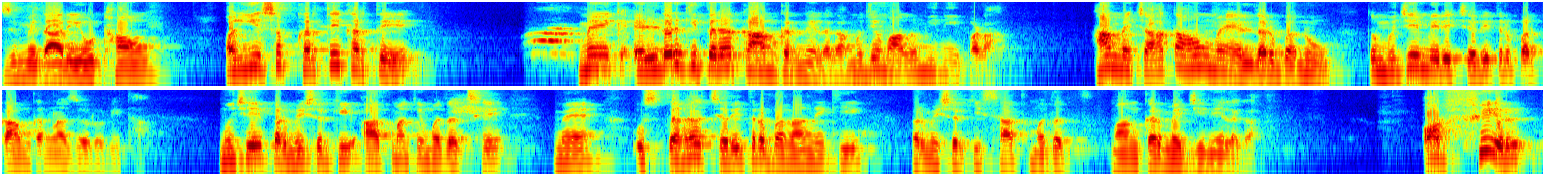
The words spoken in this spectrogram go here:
ज़िम्मेदारी उठाऊं, और ये सब करते करते मैं एक एल्डर की तरह काम करने लगा। मुझे मालूम ही नहीं पड़ा। हाँ मैं चाहता हूँ मैं एल्डर बनूं तो मुझे मेरे चरित्र पर काम करना ज़रूरी था। मुझे परमेश्वर की आत्मा की मदद से मैं उस तरह चरित्र बनाने की परमेश्वर की साथ मदद मांगकर मैं जीने लगा। और फिर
